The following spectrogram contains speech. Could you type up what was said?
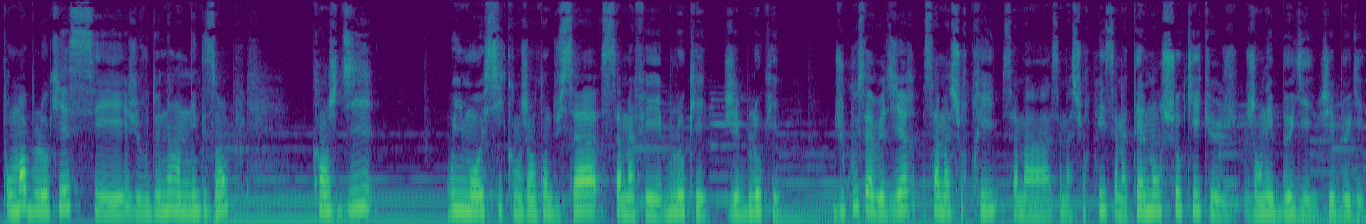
pour moi bloquer, c'est, je vais vous donner un exemple. Quand je dis oui, moi aussi, quand j'ai entendu ça, ça m'a fait bloquer. J'ai bloqué. Du coup, ça veut dire ça m'a surpris, ça m'a, ça m'a surpris, ça m'a tellement choqué que j'en ai bugué, j'ai bugué.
